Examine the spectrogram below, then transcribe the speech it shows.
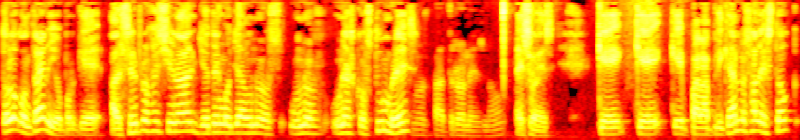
Todo lo contrario, porque al ser profesional yo tengo ya unos, unos, unas costumbres. Unos patrones, ¿no? Eso es. Que, que, que para aplicarlos al stock,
